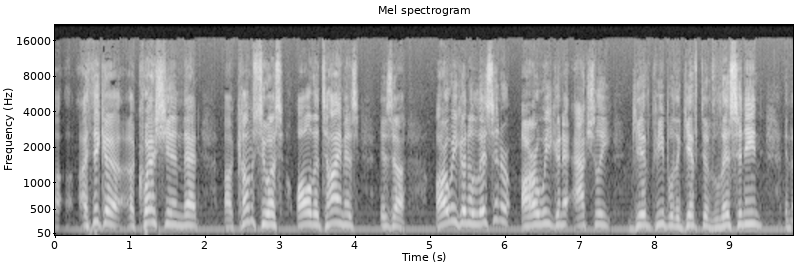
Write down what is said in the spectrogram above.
Uh, I think a, a question that uh, comes to us all the time is, is uh, are we going to listen or are we going to actually give people the gift of listening and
